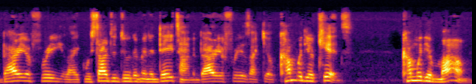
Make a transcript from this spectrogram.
Barrier free like we started to do them in the daytime and barrier free is like yo come with your kids. Come with your mom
